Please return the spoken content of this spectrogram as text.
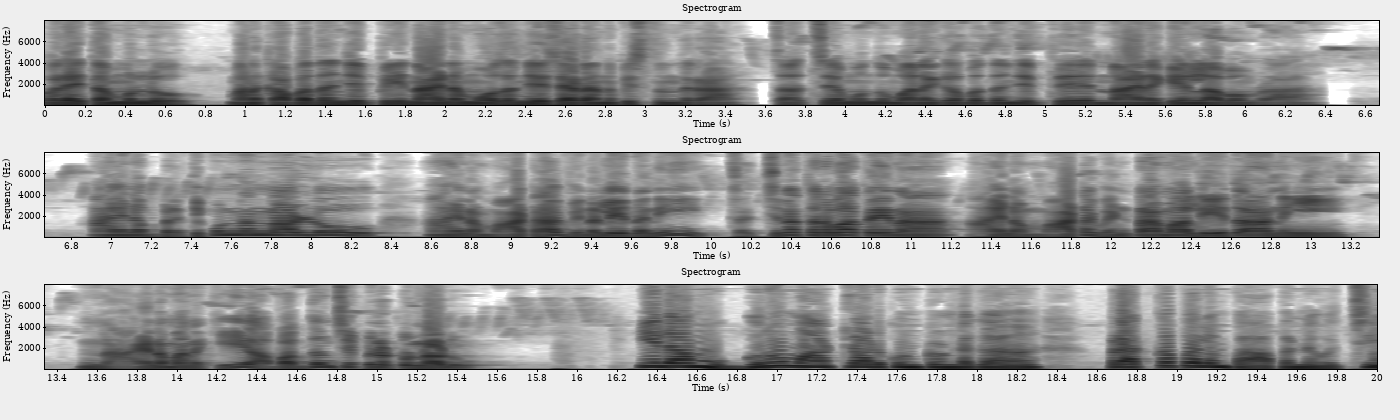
ఒరే తమ్ముళ్ళు మనకు అబద్ధం చెప్పి నాయన మోసం చేశాడు అనిపిస్తుందిరా చచ్చే ముందు మనకి అబద్ధం చెప్తే నాయనకేం లాభం రా ఆయన బ్రతికున్నన్నాళ్ళు ఆయన మాట వినలేదని చచ్చిన తర్వాతైనా ఆయన మాట వింటామా లేదా అని నాయన మనకి అబద్ధం చెప్పినట్టున్నాడు. ఇలా ముగ్గురూ మాట్లాడుకుంటుండగా ప్రక్క పొలం పాపన్న వచ్చి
